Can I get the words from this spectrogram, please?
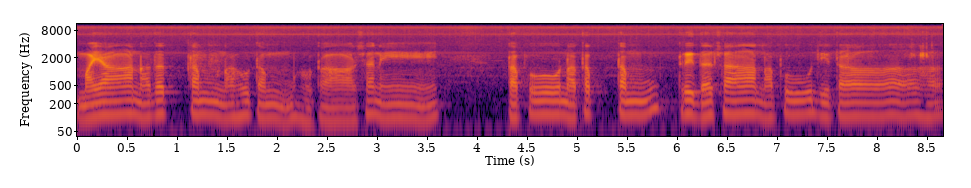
मया न दत्तं न हुतं हुताशने तपो न तप्तं त्रिदशा न पूजिताः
